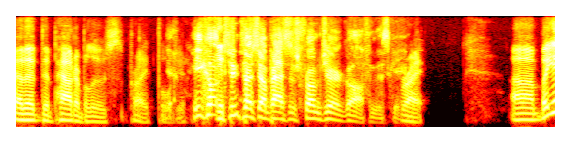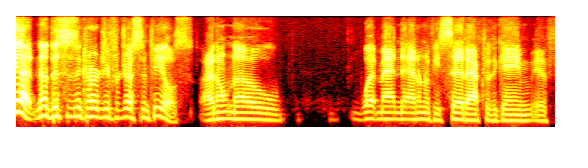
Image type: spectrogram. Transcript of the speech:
uh, the, the powder blues probably fooled you. He caught It's- two touchdown passes from Jared Goff in this game. Right. Um, but yeah, no, this is encouraging for Justin Fields. I don't know what Matt, I don't know if he said after the game if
